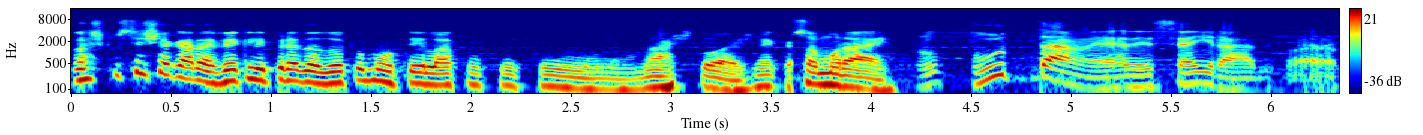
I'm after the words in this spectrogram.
eu acho que vocês chegaram a ver aquele predador que eu montei lá com, com, com Art Toys, né? Samurai. Puta merda, esse é irado, cara.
